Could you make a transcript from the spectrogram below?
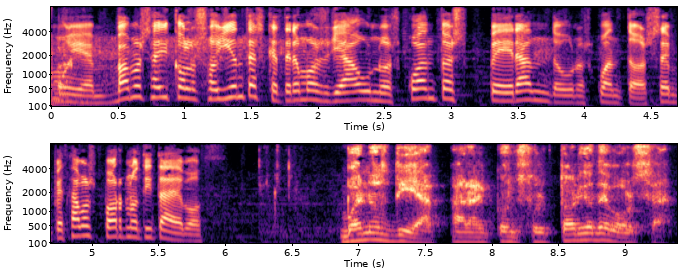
Muy bien, vamos a ir con los oyentes que tenemos ya unos cuantos esperando unos cuantos. Empezamos por notita de voz. Buenos días para el consultorio de bolsa.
